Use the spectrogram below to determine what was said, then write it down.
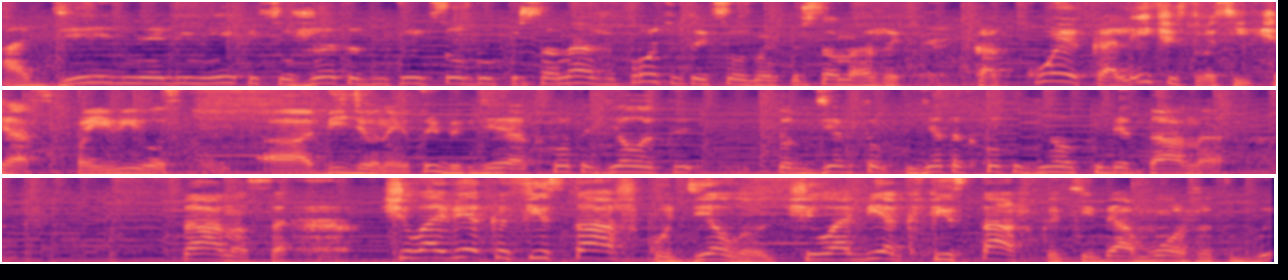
отдельная линейка сюжета для твоих созданных персонажей против твоих созданных персонажей. Какое количество сейчас появилось а, видео на ютубе, где кто-то делает... кто- Где, кто, где-то кто-то делал Пеледана, Таноса. Человека фисташку делают. Человек фисташка тебя может вы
